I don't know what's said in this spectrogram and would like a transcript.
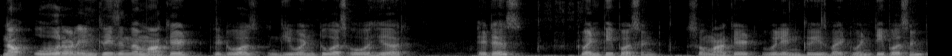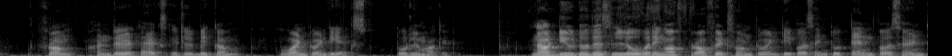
Now overall increase in the market it was given to us over here. It is 20%. So market will increase by 20% from 100x it will become 120x total market. Now due to this lowering of profit from 20% to 10%,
